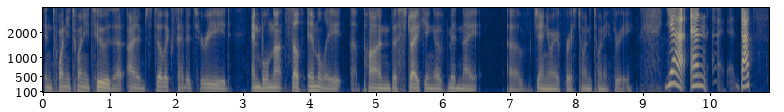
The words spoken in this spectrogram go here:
in 2022 that I am still excited to read and will not self-immolate upon the striking of midnight of January 1st, 2023. Yeah, and uh, that's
